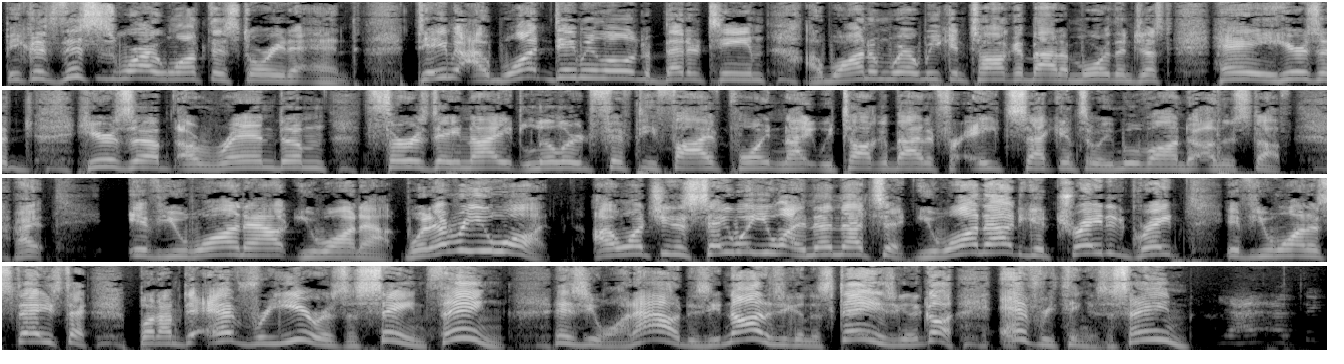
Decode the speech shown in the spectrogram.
because this is where I want this story to end. Damian, I want Damian Lillard a better team. I want him where we can talk about him more than just, hey, here's a here's a, a random Thursday night Lillard 55 point night. We talk about it for eight seconds and we move on to other stuff. All right. If you want out, you want out. Whatever you want. I want you to say what you want, and then that's it. You want out, you get traded, great. If you want to stay, stay. But I'm every year is the same thing. Is he want out? Is he not? Is he going to stay? Is he going to go? Everything is the same. Yeah, I think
